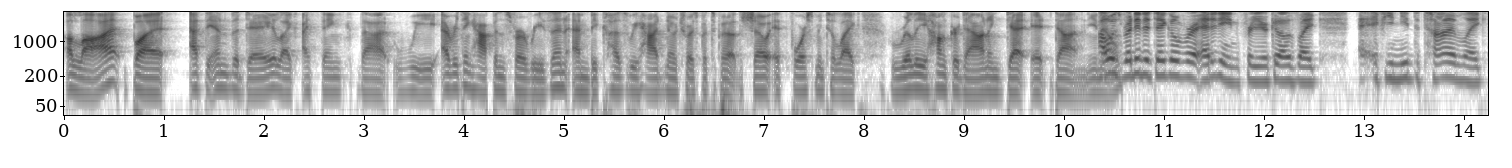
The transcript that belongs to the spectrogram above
a lot but at the end of the day like i think that we everything happens for a reason and because we had no choice but to put out the show it forced me to like really hunker down and get it done you know I was ready to take over editing for you because I was like, if you need the time, like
